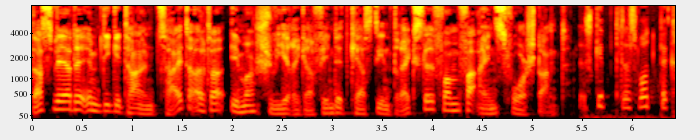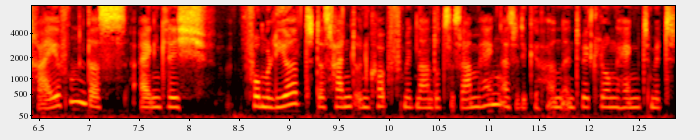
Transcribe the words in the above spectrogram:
Das werde im digitalen Zeitalter immer schwieriger, findet Kerstin Drechsel vom Vereinsvorstand. Es gibt das Wort begreifen, das eigentlich formuliert, dass Hand und Kopf miteinander zusammenhängen. Also die Gehirnentwicklung hängt mit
